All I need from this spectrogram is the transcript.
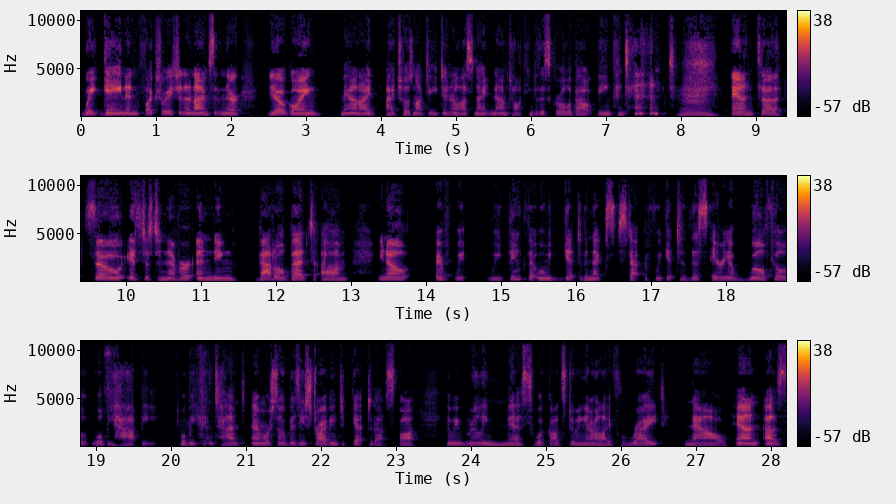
weight gain and fluctuation and I'm sitting there, you know, going, man, I I chose not to eat dinner last night. And now I'm talking to this girl about being content. Hmm. And uh, so it's just a never ending battle. But um, you know, if we we think that when we get to the next step, if we get to this area, we'll feel we'll be happy we'll be content. And we're so busy striving to get to that spot that we really miss what God's doing in our life right now. And as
